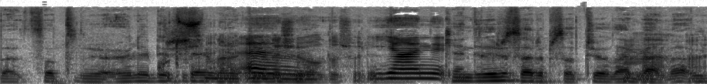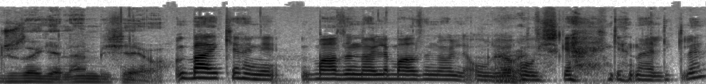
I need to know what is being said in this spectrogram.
da satılıyor. Öyle bir Kutusundan şey var. Evet. şey olduğu söyleniyor. Yani Kendileri sarıp satıyorlar Hı, galiba. Ucuza gelen bir şey o. belki hani bazen öyle bazen öyle oluyor Evet. o iş gen- genellikle.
